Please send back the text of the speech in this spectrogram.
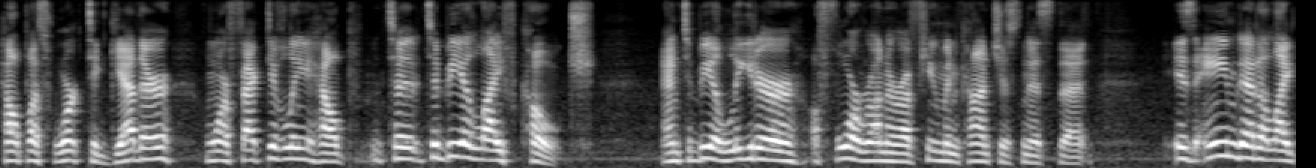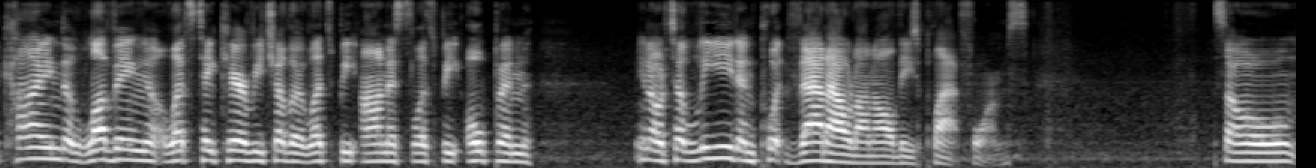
help us work together more effectively, help to, to be a life coach and to be a leader, a forerunner of human consciousness that is aimed at a like kind, loving, let's take care of each other, let's be honest, let's be open, you know, to lead and put that out on all these platforms. So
